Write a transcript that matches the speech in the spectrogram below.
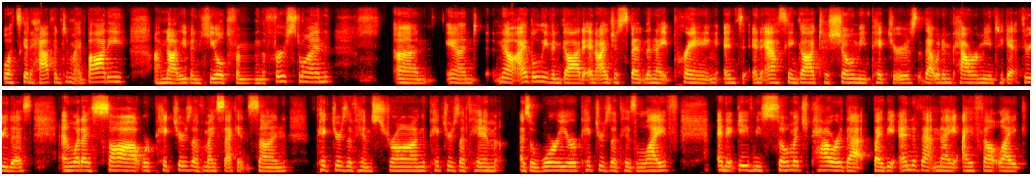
What's going to happen to my body? I'm not even healed from the first one. Um, and now I believe in God, and I just spent the night praying and and asking God to show me pictures that would empower me to get through this. And what I saw were pictures of my second son, pictures of him strong, pictures of him as a warrior, pictures of his life, and it gave me so much power that by the end of that night, I felt like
